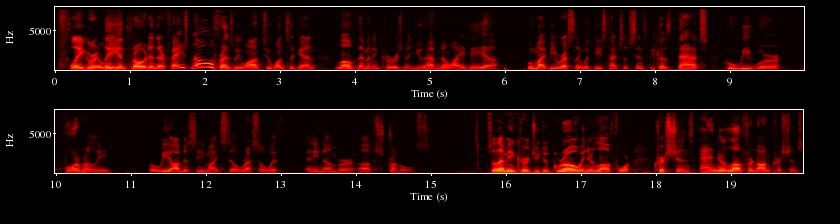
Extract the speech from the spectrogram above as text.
flagrantly and throw it in their face? No, friends, we want to once again love them and encourage them. You have no idea who might be wrestling with these types of sins because that's who we were formerly, but we obviously might still wrestle with any number of struggles. So let me encourage you to grow in your love for Christians and your love for non Christians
